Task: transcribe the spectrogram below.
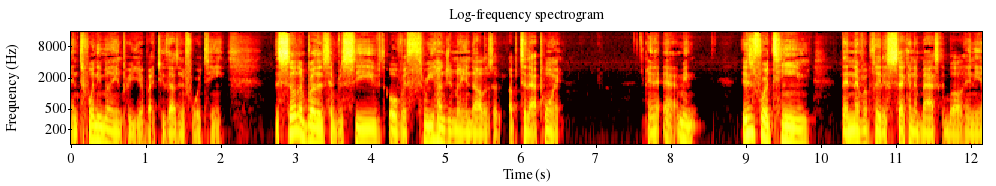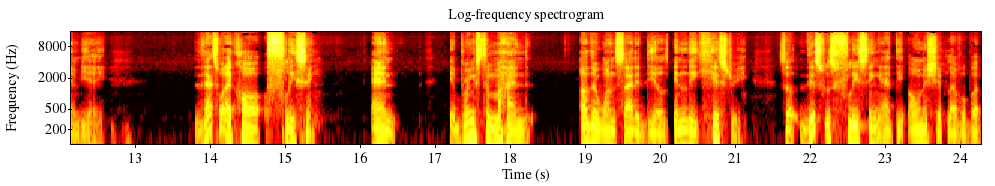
and 20 million per year by 2014. The Silna brothers have received over 300 million dollars up to that point. And uh, I mean, this is for a team that never played a second of basketball in the NBA. That's what I call fleecing. And it brings to mind other one sided deals in league history. So this was fleecing at the ownership level, but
